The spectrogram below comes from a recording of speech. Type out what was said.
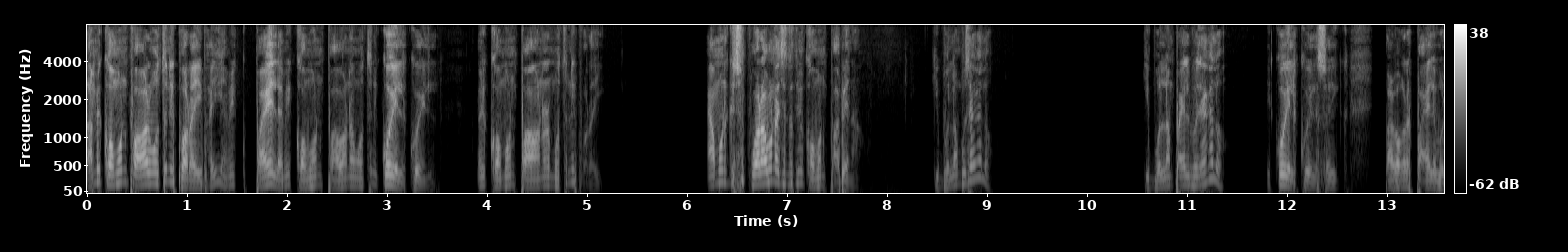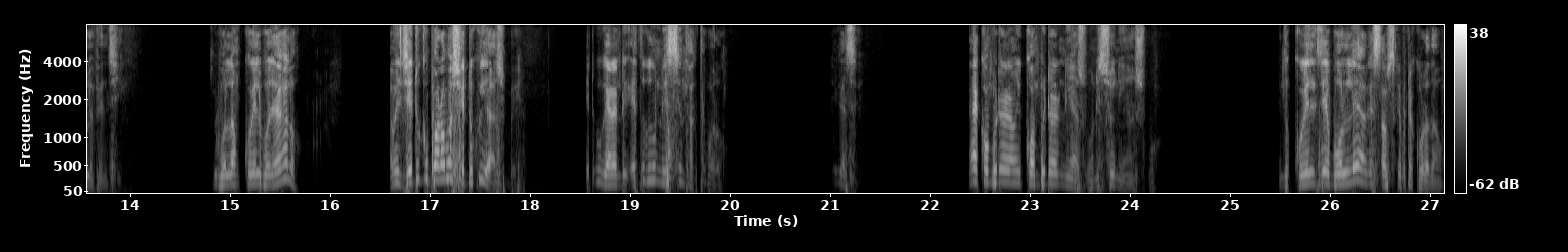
আমি কমন পাওয়ার মতনই পড়াই ভাই। আমি পাইল আমি কমন পাওয়ানোর মতনই, কোয়েল কোয়েল। আমি কমন পাওয়ানোর মতনই পড়াই। এমন কিছু পড়াবো না যেটা তুমি কমন পাবে না। কি বললাম, বোঝা গেল? কি বললাম, পায়েল, বোঝা গেল? কোয়েল কোয়েল সরি বারবার করে পায়েল বলে ফেলছি। কি বললাম, কোয়েল, বোঝা গেল? আমি যেটুকু পড়াবো সেটুকুই আসবে। এটুকু গ্যারান্টি এটুকু তুমি নিশ্চিন্ত থাকতে পারো। ঠিক আছে? হ্যাঁ কম্পিউটার আমি কম্পিউটার নিয়ে আসব, নিশ্চয়ই নিয়ে আসব। কিন্তু কোয়েল যে বললে, আগে সাবস্ক্রাইবটা করে দাও।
